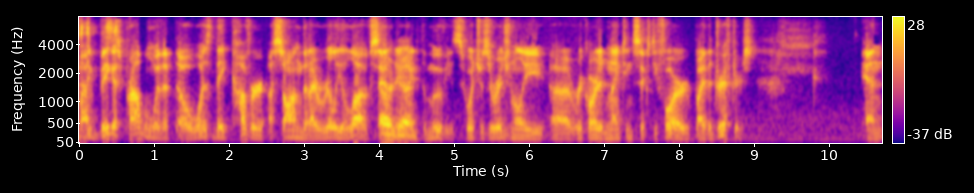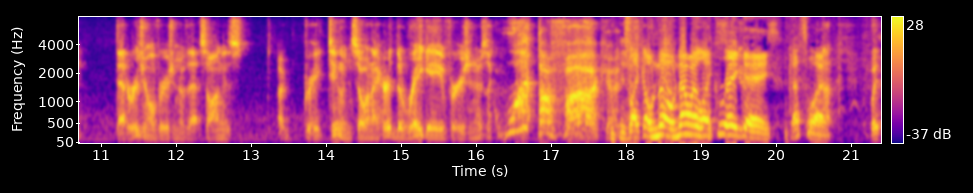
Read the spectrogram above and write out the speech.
my biggest problem with it though was they cover a song that I really love, Saturday good. Night at the Movies, which was originally uh, recorded in 1964 by the Drifters, and that original version of that song is a great tune. So when I heard the reggae version, I was like, "What the fuck?" He's like, oh no, now I like reggae. That's why. But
